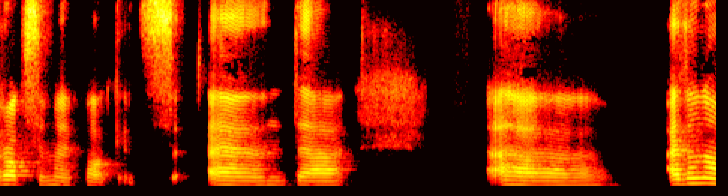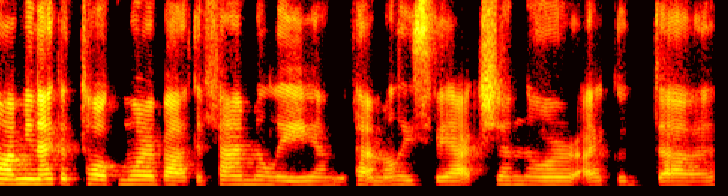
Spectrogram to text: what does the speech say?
rocks in my pockets and uh, uh, I don't know. I mean, I could talk more about the family and the family's reaction, or I could uh,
